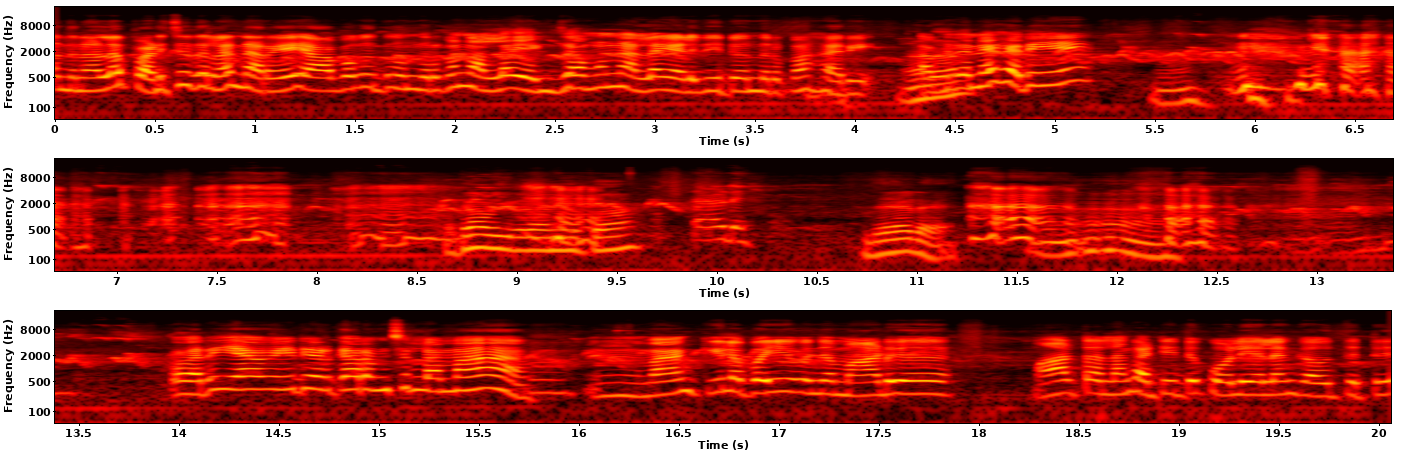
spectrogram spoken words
அதனால படிச்சதெல்லாம் நிறைய ஞாபகத்துக்கு வந்திருக்கும். நல்லா எக்ஸாமும் நல்லா எழுதிட்டு வந்திருப்பான் ஹரி. அப்படிதானே ஹரி? எத்தனை இப்போ? தேடு வரியா வீடியோ எடுக்க ஆரம்பிச்சிடலாமா? வாங்க கீழே போய் கொஞ்சம் மாடு மாட்டெல்லாம் கட்டிட்டு கோழியெல்லாம் கவுத்துட்டு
